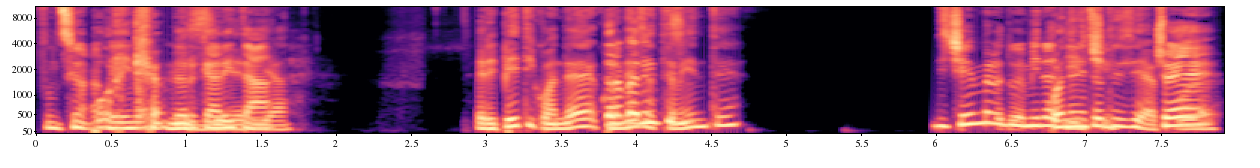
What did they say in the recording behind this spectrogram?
Funziona Porca bene, miseria. per carità. Ripeti quando è, quando è esattamente? Dicembre 2010. Quando è iniziato Easy Apple? Cioè,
